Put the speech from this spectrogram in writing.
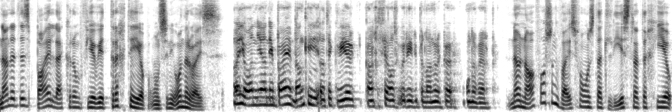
Nou dit is baie lekker om vir jou weer terug te hê op ons in die onderwys. Ja Johan, ja nee baie dankie dat ek weer kan gesels oor hierdie belangrike onderwerp. Nou navorsing wys vir ons dat leesstrategieë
